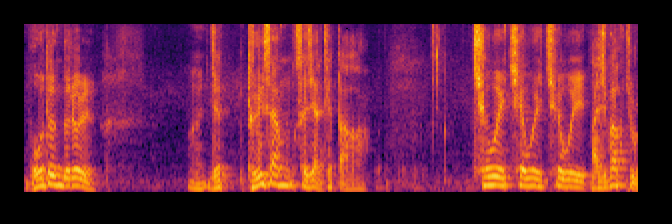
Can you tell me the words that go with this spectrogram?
모든 글을 어, 이제 더 이상 쓰지 않겠다. 최후의 최후의 최후의 마지막 줄.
